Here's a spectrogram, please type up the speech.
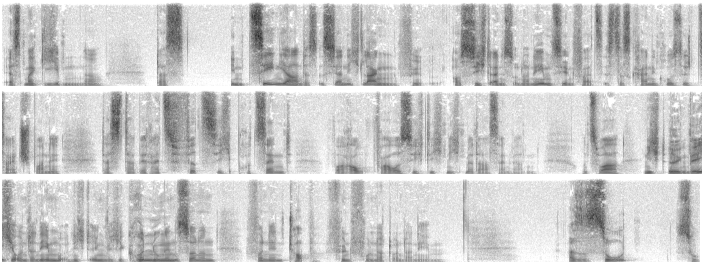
erstmal geben, ne? dass in zehn Jahren, das ist ja nicht lang, für, aus Sicht eines Unternehmens jedenfalls, ist das keine große Zeitspanne, dass da bereits 40 Prozent voraussichtlich nicht mehr da sein werden. Und zwar nicht irgendwelche Unternehmen und nicht irgendwelche Gründungen, sondern von den Top 500 Unternehmen. Also so, so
